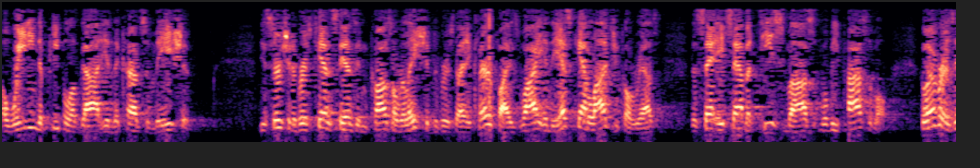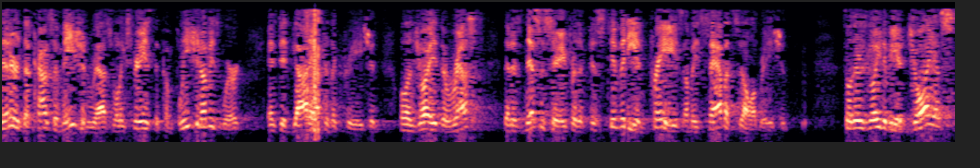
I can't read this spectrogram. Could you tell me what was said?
awaiting the people of God in the consummation. The assertion of verse 10 stands in causal relationship to verse 9. It clarifies why in the eschatological rest, the sabbatismos will be possible. Whoever has entered the consummation rest will experience the completion of his work, as did God after the creation, will enjoy the rest that is necessary for the festivity and praise of a Sabbath celebration. So there's going to be a joyous,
